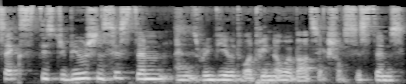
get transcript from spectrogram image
sex distribution system and reviewed what we know about sexual systems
